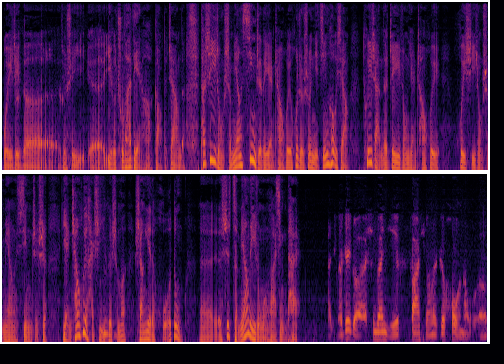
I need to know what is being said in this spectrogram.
为这个就是以呃一个出发点哈搞的这样的。它是一种什么样性质的演唱会，或者说你今后想推展的这一种演唱会？会是一种什么样的性质？是演唱会还是一个什么商业的活动？呃，是怎么样的一种文化形态？呃，这个新专辑发行了之后呢，我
